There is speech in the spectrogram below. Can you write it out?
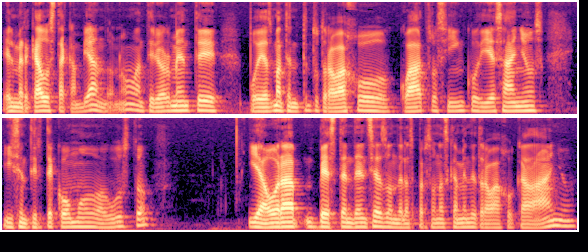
el mercado está cambiando, ¿no? Anteriormente podías mantenerte en tu trabajo cuatro, cinco, diez años y sentirte cómodo, a gusto. Y ahora ves tendencias donde las personas cambian de trabajo cada año,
